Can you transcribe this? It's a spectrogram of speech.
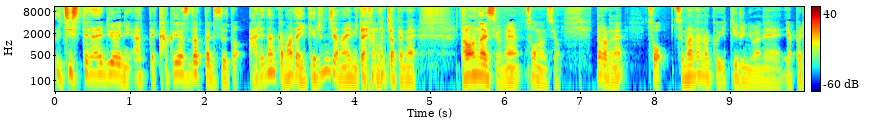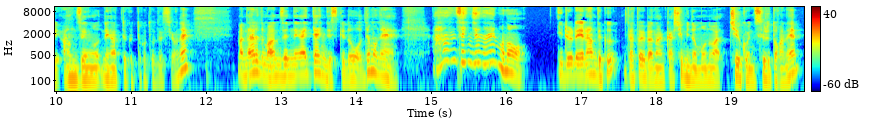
う打ち捨てられるようにあって格安だったりするとあれなんかまだいけるんじゃない？みたいな思っちゃってね。たまんないですよね。そうなんですよ。だからねそうつまらなく生きるにはねやっぱり安全を願っていくってことですよね。まあ誰でも安全願いたいんですけどでもね安全じゃないものいろいろ選んでく？例えばなんか趣味のものは中古にするとかね。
